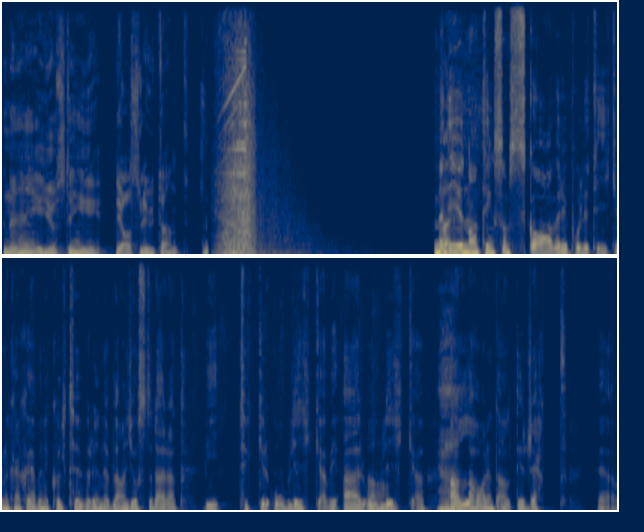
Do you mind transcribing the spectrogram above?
Nej, just det. Det har slutat. Men det är ju någonting som skaver i politiken och kanske även i kulturen ibland. Just det där att vi tycker olika, vi är olika. Alla har inte alltid rätt. Eh,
